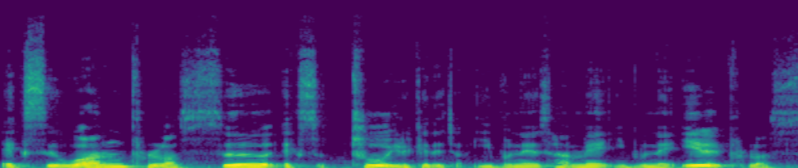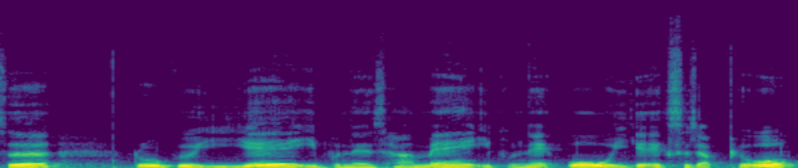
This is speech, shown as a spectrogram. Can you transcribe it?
x1 플러스 x2 이렇게 되죠. 2분의 3의 2분의 1 플러스 로그 2의 2분의 3의 2분의 5 이게 x좌표.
